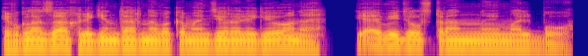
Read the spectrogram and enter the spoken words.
и в глазах легендарного командира легиона я видел странную мольбу.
